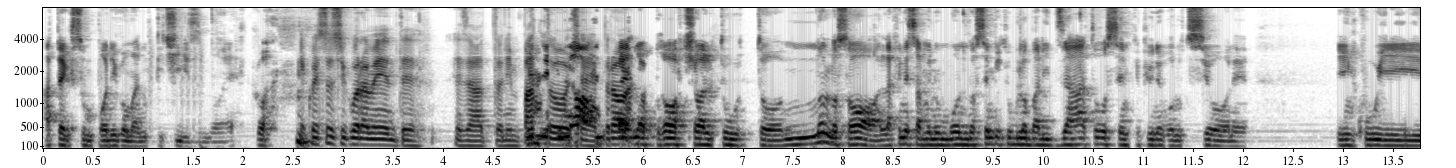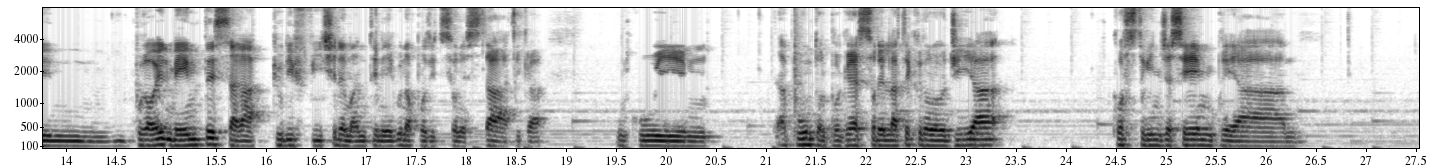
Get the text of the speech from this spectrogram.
ha perso un po' di romanticismo, ecco. E questo sicuramente, esatto, l'impatto quindi, c'è, no, però... L'approccio al tutto, non lo so, alla fine siamo in un mondo sempre più globalizzato, sempre più in evoluzione in cui probabilmente sarà più difficile mantenere una posizione statica, in cui appunto il progresso della tecnologia costringe sempre a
